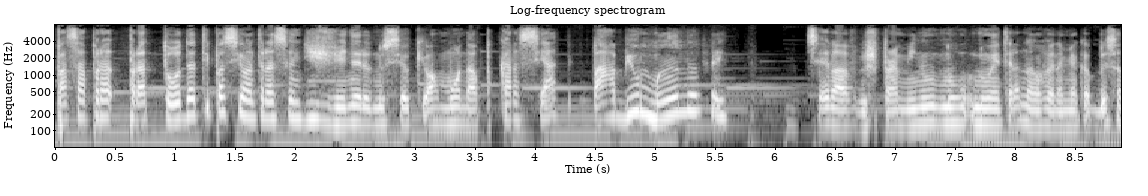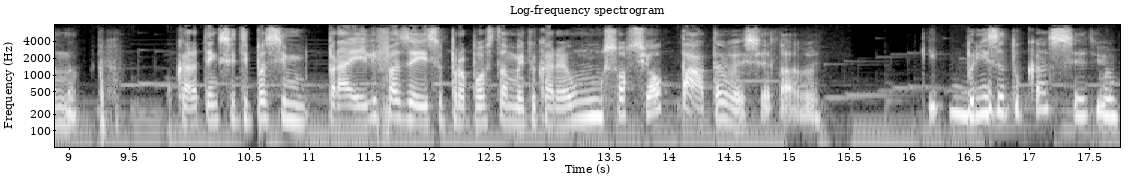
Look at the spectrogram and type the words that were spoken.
Passar pra, pra toda, tipo assim, uma transição de gênero, não sei o que, hormonal, pro cara ser a Barbie humana, velho. Sei lá, bicho, pra mim não, não, não entra não, velho, na minha cabeça não. O cara tem que ser tipo assim, pra ele fazer isso propositalmente, o cara é um sociopata, velho, sei lá, velho. Que brisa do cacete, viu?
